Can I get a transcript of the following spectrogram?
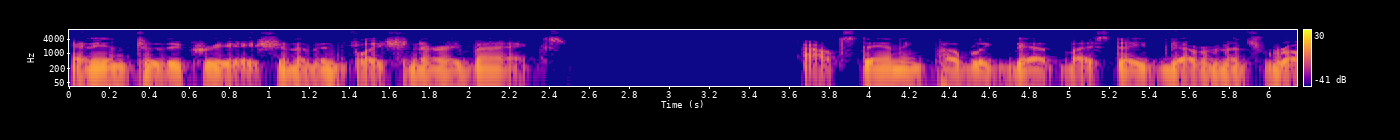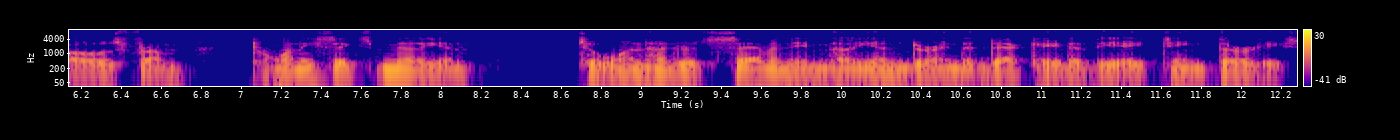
and into the creation of inflationary banks. Outstanding public debt by state governments rose from 26 million to 170 million during the decade of the 1830s.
